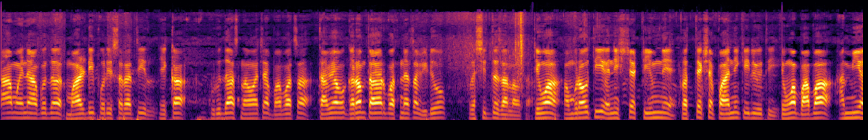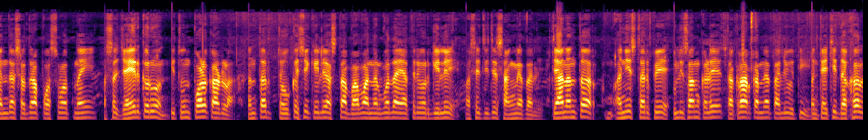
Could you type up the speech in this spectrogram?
सहा महिन्या अगोदर मार्डी परिसरातील एका गुरुदास नावाच्या बाबाचा ताव्यावर गरम ताव्यावर बसण्याचा व्हिडिओ प्रसिद्ध झाला होता. तेव्हा अमरावती अनिशच्या टीमने प्रत्यक्ष पाहणी केली होती. तेव्हा बाबा आम्ही अंधश्रद्धा पसरवत नाही असं जाहीर करून तिथून पळ काढला. नंतर चौकशी केली असता बाबा नर्मदा यात्रेवर गेले असे तिथे सांगण्यात आले. त्यानंतर अनिश तर्फे पोलिसांकडे तक्रार करण्यात आली होती पण त्याची दखल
